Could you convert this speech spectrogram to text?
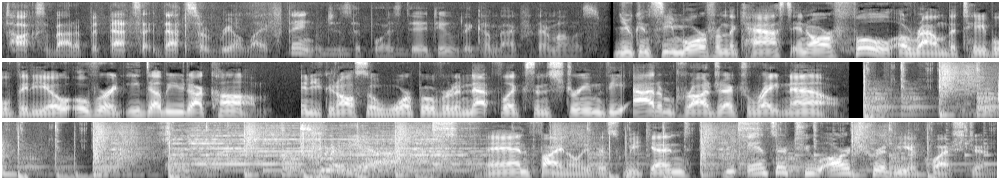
talks about it. But that's a, that's a real life thing, which is that boys they do. They come back for their mamas. You can see more from the cast in our full Around the Table video over at EW.com. And you can also warp over to Netflix and stream The Adam Project right now. Trivia. And finally, this weekend, the answer to our trivia question.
